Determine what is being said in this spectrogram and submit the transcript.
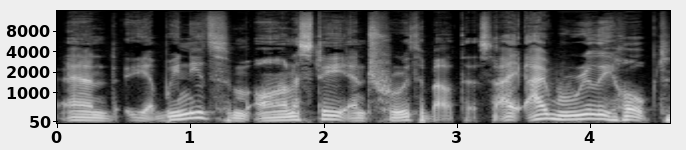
And yeah, we need some honesty and truth about this. I, I really hoped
